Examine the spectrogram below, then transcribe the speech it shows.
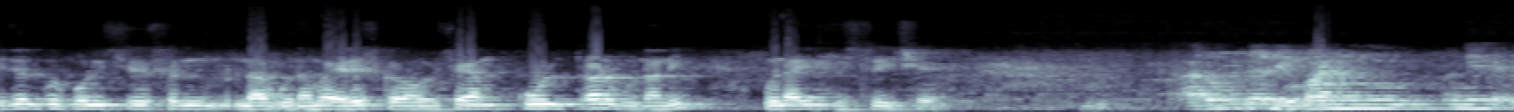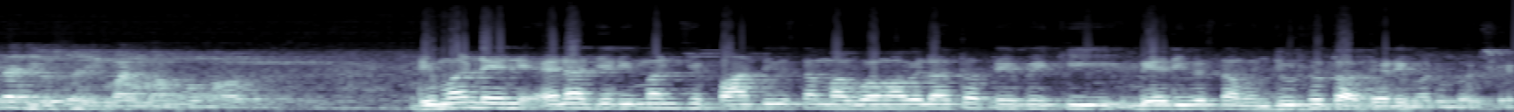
વિજલપુર પોલીસ સ્ટેશનના ગુનામાં એરેસ્ટ કરવામાં આવ્યું છે એમ કુલ ત્રણ ગુનાની ગુનાહિત હિસ્ટ્રી છે. આરોપીને રિમાન્ડ કેટલા દિવસનો રિમાન્ડ માંગવામાં આવ્યો રિમાન્ડ એન- જે રિમાન્ડ છે, પાંચ દિવસના માગવામાં આવેલા હતા, તે પૈકી બે દિવસના મંજૂર થતા અત્યારે રિમાન્ડ ઉપર છે.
